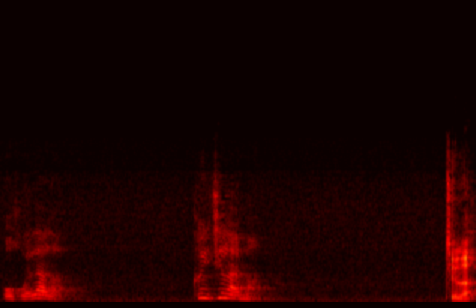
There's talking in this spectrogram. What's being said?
我回来了，可以进来吗？进来。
